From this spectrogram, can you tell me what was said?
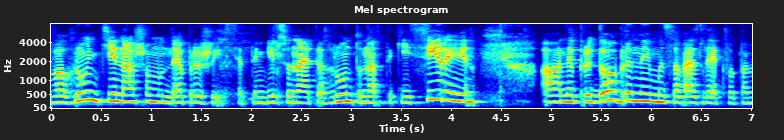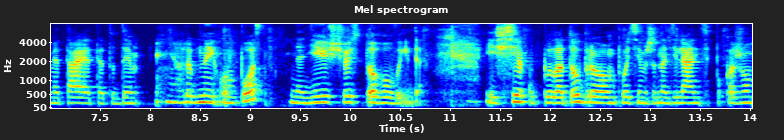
в ґрунті нашому не прижився. Тим більше, знаєте, ґрунт у нас такий сірий, він непридобрений. Ми завезли, як ви пам'ятаєте, туди грибний компост. Надію, щось з того вийде. І ще купила добре, вам потім вже на ділянці покажу.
